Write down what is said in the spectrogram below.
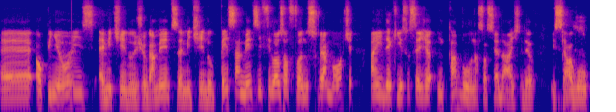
é, opiniões, emitindo julgamentos, emitindo pensamentos e filosofando sobre a morte, ainda que isso seja um tabu na sociedade, entendeu? Isso é algo,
